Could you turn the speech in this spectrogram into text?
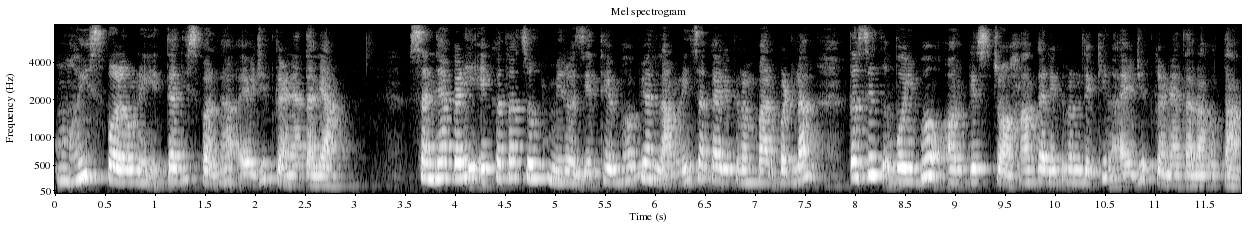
म्हैस पळवणे इत्यादी स्पर्धा आयोजित करण्यात आल्या. संध्याकाळी एकता चौक मिरज येथे भव्य लावणीचा कार्यक्रम पार पडला. तसेच वैभव ऑर्केस्ट्रा हा कार्यक्रम देखील आयोजित करण्यात आला होता.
